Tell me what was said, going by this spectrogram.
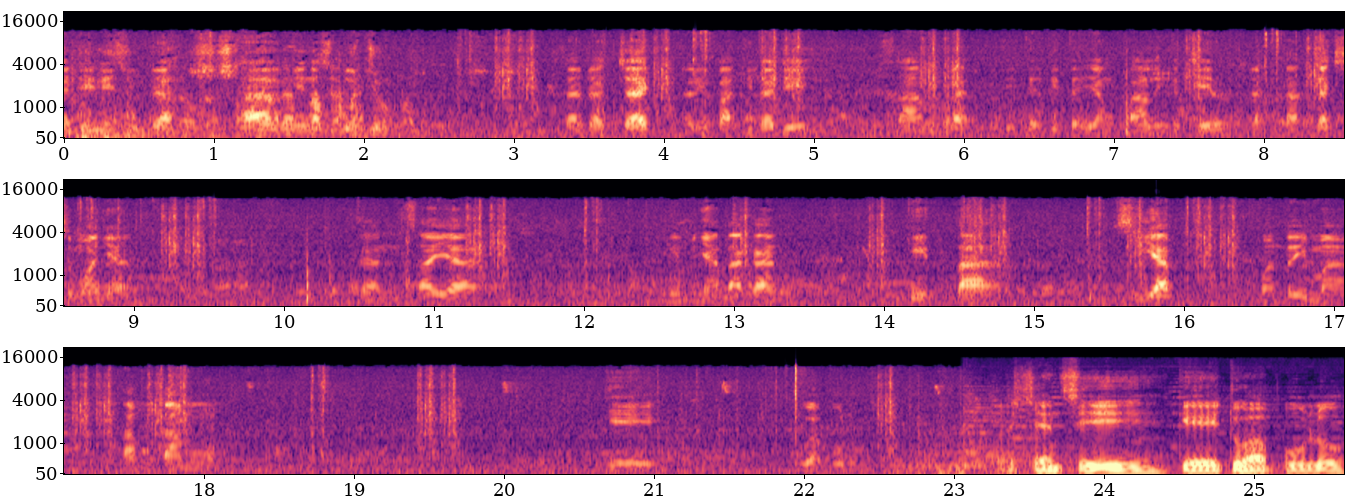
Jadi ini sudah H-7. Saya sudah cek dari pagi tadi sampai titik-titik yang paling kecil, sudah kita cek semuanya. Dan saya ingin menyatakan kita siap menerima tamu-tamu G20. Presidensi G20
